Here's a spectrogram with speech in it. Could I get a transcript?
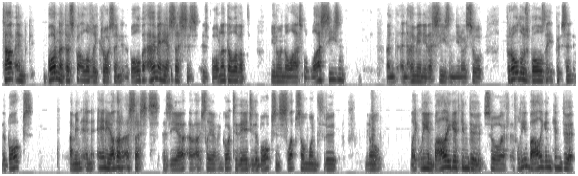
tap and Borna does put a lovely cross into the ball, but how many assists has, has Borna delivered, you know, in the last well, last season? And and how many this season, you know, so for all those balls that he puts into the box, I mean, in any other assists, has he uh, actually got to the edge of the box and slipped someone through, you know, like Leon Balogun can do. So if, if Leon Balogun can do it,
